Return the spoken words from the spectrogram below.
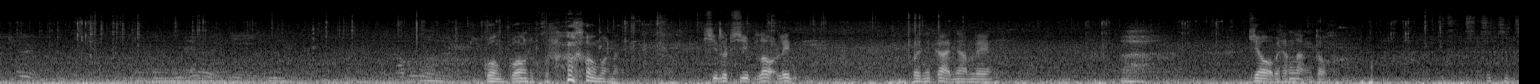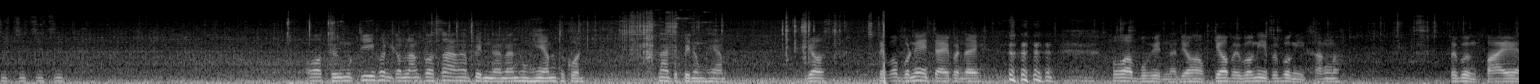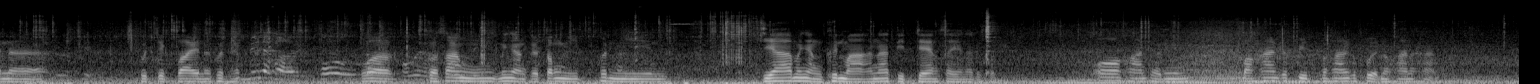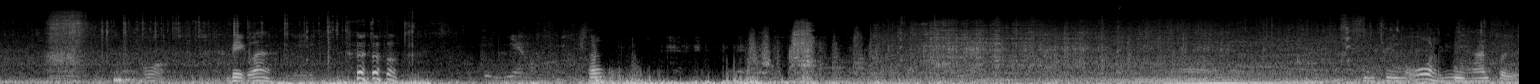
กวงกวงทุกคนเข้ามาหน่อยขี่รถชีพเลาะเล่น บรรยากาศยามแรงเกี่ยวไปทางหลังต่ออ๋อถึงเมื่อกี้เพิ่นกำลังก่อสร้างให้เป็นอันนั้นโรงแรมทุกคน น่าจะเป็นโรงแรมเดี๋ยวแต่ว่าบ่แน่ใจปานใดเพราะว่าบ่เห็นนะเดี๋ยวเกี่ยวไปเบิ่งนี่ไปเบิ่งอีกครั้งเนาะไปเบิ่งไปอันน่ะโปรเจกต์ไปนะเพิ่นเพราะว่าก่อสร้างไม่อย่างก็ต้องมีเพิ่นมี เจียมันยังขึ้นมานะติดแจ้งใส่นะทุกคนอ้อหานแถวนี้ บางห้านก็ปิดบางห้านก็เปิดนาะห้านอาหารโอ้เบรกว่าขึ้นเยี่ยมฮะจริงๆโอ้มีห้านฝือ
